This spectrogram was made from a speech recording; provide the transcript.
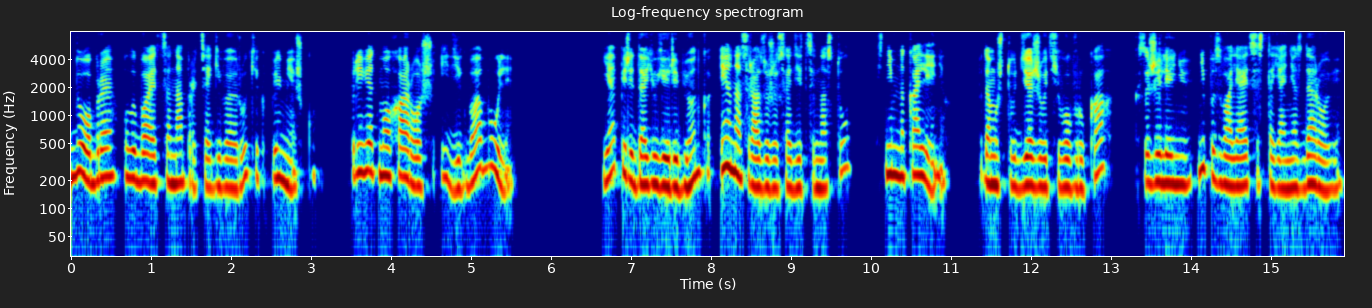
«Доброе», — улыбается она, протягивая руки к пельмешку. «Привет, мой хороший, иди к бабуле». Я передаю ей ребенка, и она сразу же садится на стул с ним на коленях, потому что удерживать его в руках, к сожалению, не позволяет состояние здоровья.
